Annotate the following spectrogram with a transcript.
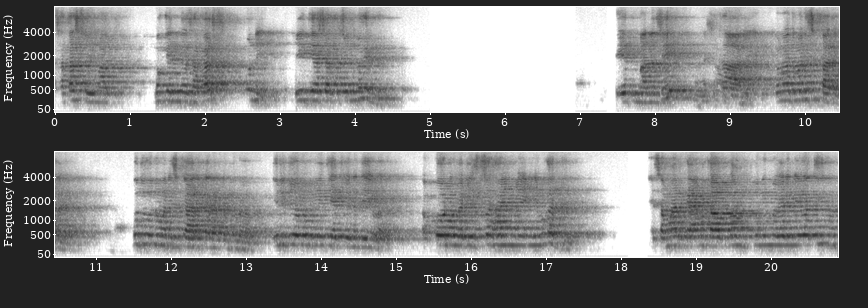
සකස් වීමක් මොකෙන්ද සකස් වුණේ ප්‍රීතිය සකස් වුණේ මොකෙන්ද? ඒත් මනසි කාර්ය. මොනවද මනසිකාර කරන්නේ? බුදු ගුණ මනසිකාර කරන්න පුළුවන්. ඉරිජෝග ප්‍රීතිය ඇති වෙන දේවල්. ඔක්කොටම වැඩි උත්සාහයෙන් ඉන්නේ මොකද්ද ඒ සමහර කෑම කාපුවම මුලින්ම වැඩි දේවල් තියෙනවා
